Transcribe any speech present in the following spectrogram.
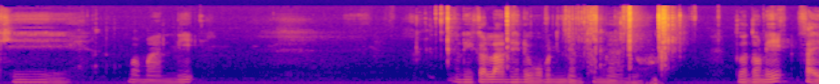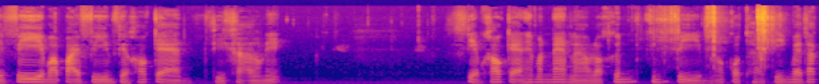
เค ประมาณนี้ อันนี้ก็ลั่นให้ดูว่ามันยังทำงานอยู่ ส่วนตรงนี้ใส่ฟิล์มมาปลายฟิล์มเสียบเข้าแกนสีขาวตรงนี้ เสียบเข้าแกนให้มันแน่นแล้ว แล้วขึ้นขึ้นฟิล์มแล้วกดถ่ายทิ้งไปสัก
